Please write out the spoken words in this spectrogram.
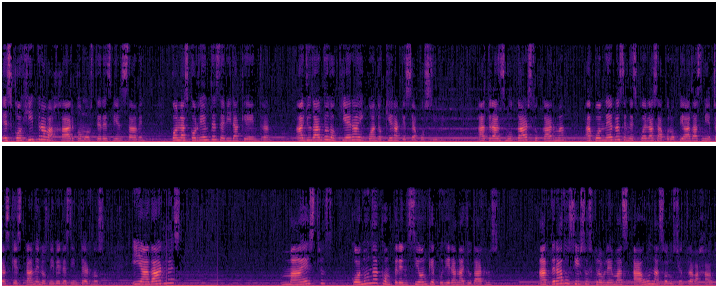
escogí trabajar, como ustedes bien saben, con las corrientes de vida que entran, ayudando doquiera y cuando quiera que sea posible, a transmutar su karma, a ponerlas en escuelas apropiadas mientras que están en los niveles internos y a darles maestros con una comprensión que pudieran ayudarlos a traducir sus problemas a una solución trabajable,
